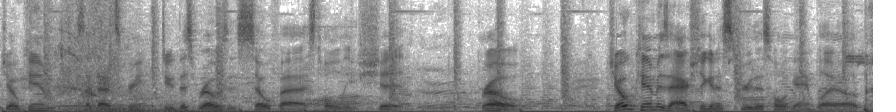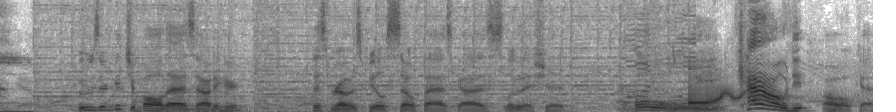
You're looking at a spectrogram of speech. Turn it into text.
Joakim, set that screen. Dude, this Rose is so fast. Holy shit. Bro, Joakim is actually going to screw this whole gameplay up. Boozer, get your bald ass out of here. This Rose feels so fast, guys. Look at this shit. Holy cow, dude. Oh, okay.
